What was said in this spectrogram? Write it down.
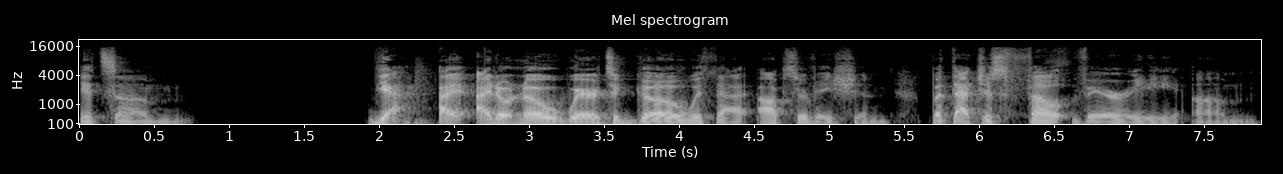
it's um, yeah. I I don't know where to go with that observation, but that just felt very um.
